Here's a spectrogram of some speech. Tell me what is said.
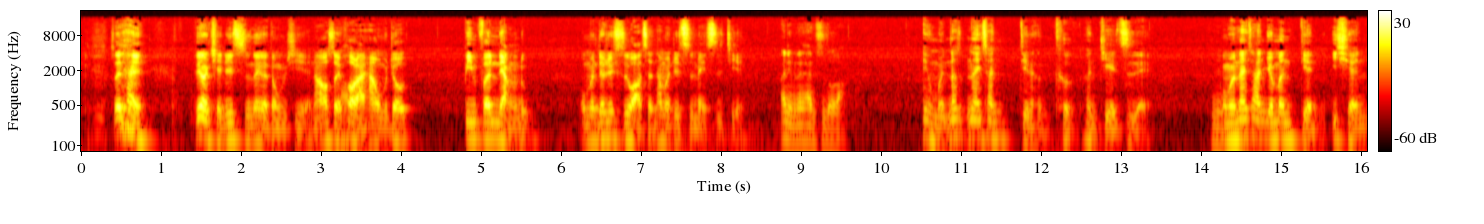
所以他也没有钱去吃那个东西。然后所以后来他我们就兵分两路，我们就去斯瓦城，他们去吃美食街。那、啊、你们那餐吃多少？哎、欸，我们那那一餐点的很克很节制哎。嗯、我们那餐原本点一千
